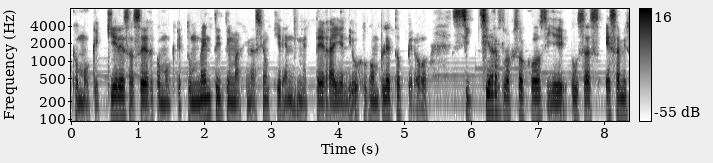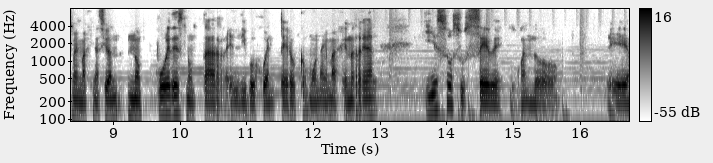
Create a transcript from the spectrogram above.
como que quieres hacer, como que tu mente y tu imaginación quieren meter ahí el dibujo completo, pero si cierras los ojos y usas esa misma imaginación, no puedes notar el dibujo entero como una imagen real. Y eso sucede cuando eh,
